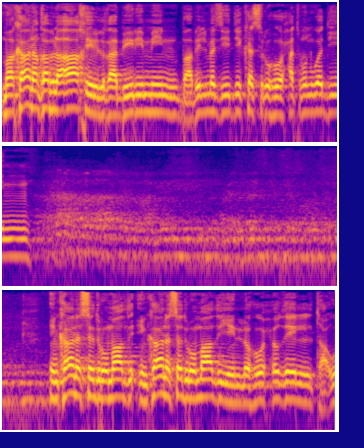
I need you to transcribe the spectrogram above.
ما كان قبل آخر الغابير من باب المزيد كسره حتم ودين إن كان صدر ماضي إن كان صدر ماضي له حذل تاء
